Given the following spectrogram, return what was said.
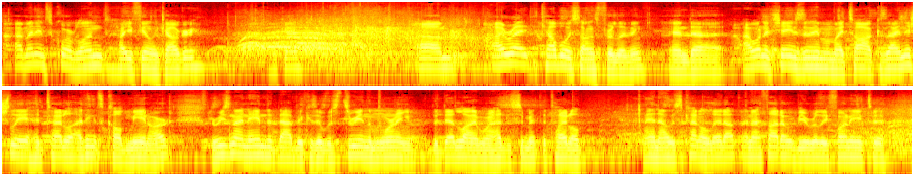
Hi, my name's Corb Lund. How you feeling, Calgary? Okay. Um, I write cowboy songs for a living, and uh, I want to change the name of my talk because I initially had titled, I think it's called Me and Art. The reason I named it that because it was three in the morning, the deadline where I had to submit the title, and I was kind of lit up, and I thought it would be really funny to.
